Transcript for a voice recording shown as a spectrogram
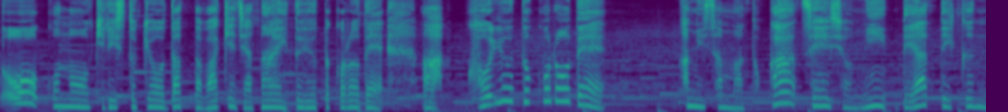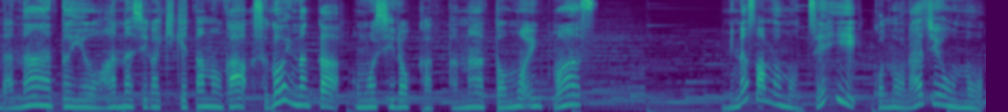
とこのキリスト教だったわけじゃないというところで、あ、こういうところで神様とか聖書に出会っていくんだなというお話が聞けたのがすごいなんか面白かったなと思います皆様もぜひこのラジオの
